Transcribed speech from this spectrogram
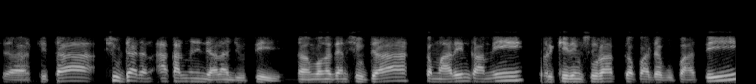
ya, kita sudah dan akan menindaklanjuti. Dalam pengertian sudah, kemarin kami berkirim surat kepada Bupati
